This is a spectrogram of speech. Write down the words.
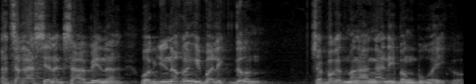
At saka siya nagsabi na, huwag niyo na akong ibalik doon sapagkat manganganib ang buhay ko.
